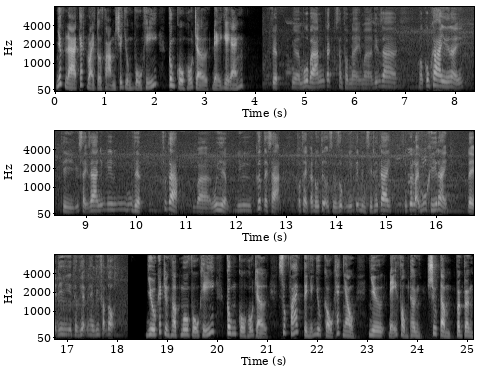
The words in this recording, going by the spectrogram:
nhất là các loại tội phạm sử dụng vũ khí, công cụ hỗ trợ để gây án. Việc ờ, mua bán các sản phẩm này mà diễn ra nó công khai như thế này thì xảy ra những cái vụ việc phức tạp và nguy hiểm như cướp tài sản, có thể các đối tượng sử dụng những cái bình xịt hơi cay, những cái loại vũ khí này để đi thực hiện hành vi phạm tội. Dù các trường hợp mua vũ khí, công cụ hỗ trợ xuất phát từ những nhu cầu khác nhau như để phòng thân, sưu tầm, vân vân.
